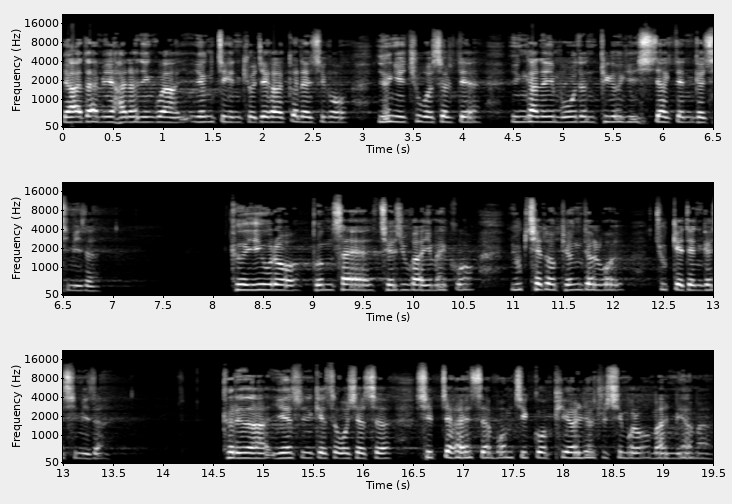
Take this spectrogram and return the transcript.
야담이 하나님과 영적인 교제가 끊어지고 영이 죽었을 때 인간의 모든 비극이 시작된 것입니다. 그 이후로 범사에 저주가 임했고 육체도 병들고 죽게 된 것입니다. 그러나 예수님께서 오셔서 십자가에서 몸짓고 피 흘려 주심으로 말미암아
